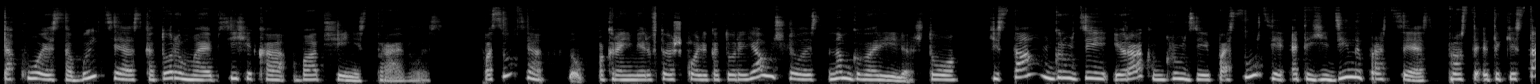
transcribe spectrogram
такое событие, с которым моя психика вообще не справилась. По сути, ну, по крайней мере, в той школе, в которой я училась, нам говорили, что киста в груди и рак в груди, по сути, это единый процесс. Просто это киста,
